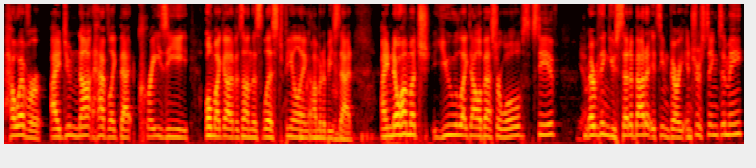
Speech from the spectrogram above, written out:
However, I do not have like that crazy "oh my god" if it's on this list feeling. I'm gonna be sad. I know how much you liked Alabaster Wolves, Steve. From everything you said about it, it seemed very interesting to me.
